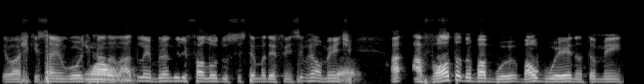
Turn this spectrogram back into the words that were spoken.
Eu acho que sai um gol de cada lado. Lembrando, ele falou do sistema defensivo. Realmente, é. a, a, volta do Balbuena também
